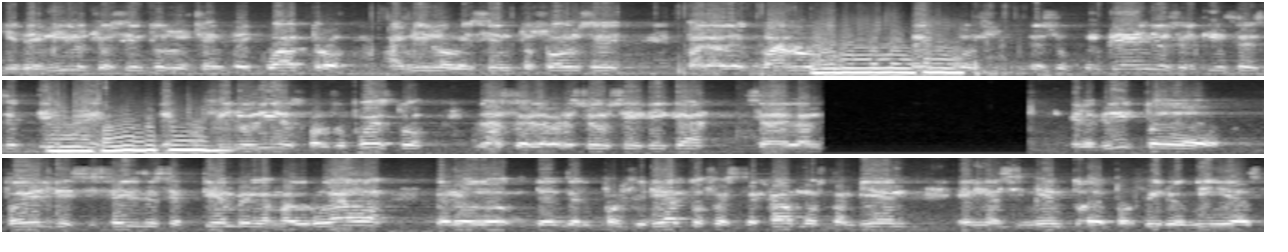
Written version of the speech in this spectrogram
y de 1884 a 1911, para adecuarlo a los festejos de su cumpleaños el 15 de septiembre, de Porfirio Díaz, por supuesto, la celebración cívica se adelantó. El grito fue el 16 de septiembre en la madrugada, pero desde el porfiriato festejamos también el nacimiento de Porfirio Díaz,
